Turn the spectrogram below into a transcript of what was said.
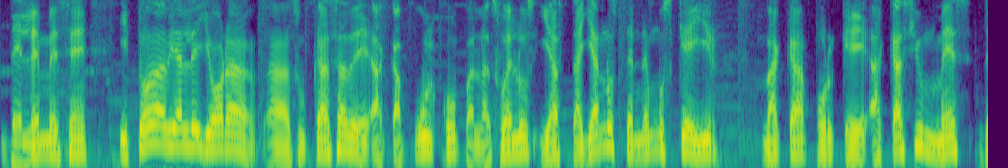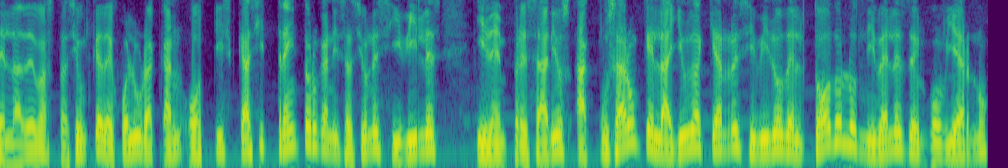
del MC y todavía le llora a su casa de Acapulco, Palazuelos, y hasta allá nos tenemos que ir, Maca, porque a casi un mes de la devastación que dejó el huracán Otis, casi 30 organizaciones civiles y de empresarios acusaron que la ayuda que han recibido de todos los niveles del gobierno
